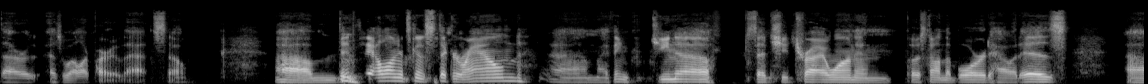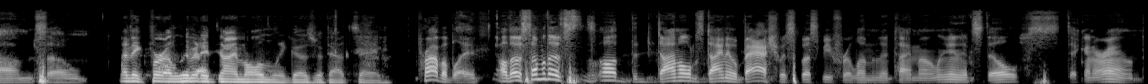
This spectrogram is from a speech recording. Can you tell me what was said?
that are as well are part of that. So um, didn't say how long it's going to stick around. Um, I think Gina said she'd try one and post on the board how it is. Um, so I think for a limited time only goes without saying. Probably. Although some of those, oh, the Donald's Dino Bash was supposed to be for a limited time only, and it's still sticking around.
